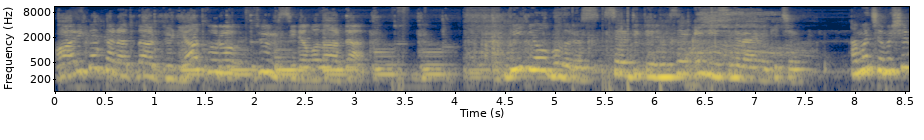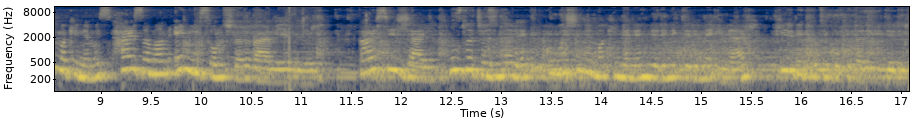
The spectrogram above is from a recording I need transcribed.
Harika Kanatlar Dünya Turu tüm sinemalarda. Bir yol buluruz sevdiklerimize en iyisini vermek için. Ama çamaşır makinemiz her zaman en iyi sonuçları vermeyebilir. Persil jel hızla çözünerek kumaşın ve makinenin derinliklerine iner, kir ve kötü kokuları giderir.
